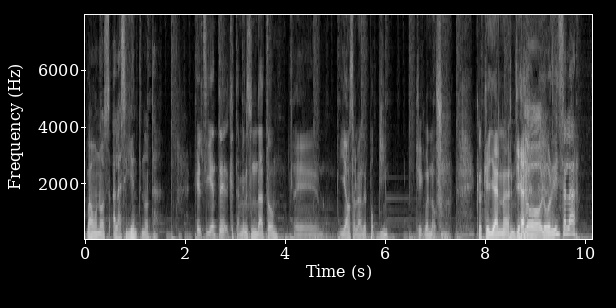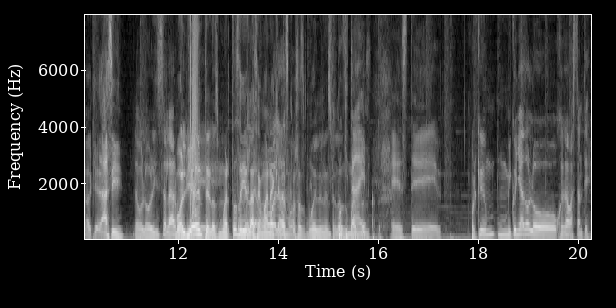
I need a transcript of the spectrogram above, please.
Vámonos a la siguiente nota. El siguiente, que también es un dato, eh, y vamos a hablar de PUBG. Que bueno, creo que ya no. Ya. Lo, lo volví a instalar. Ah, sí. Lo, lo volví a instalar. Volvió entre los muertos. Hoy es la semana oh, que las cosas vuelven entre los muertos. Este. Porque un- mi cuñado lo juega bastante.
